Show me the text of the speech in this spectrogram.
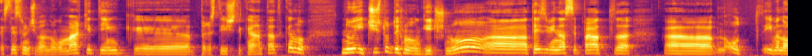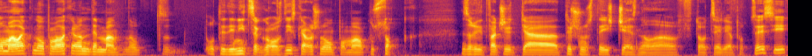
естествено, че има много маркетинг, е, престиж и така нататък, но, но и чисто технологично а, тези вина се правят а, от, има много малък, много по-малък рандеман. От, от единица грозди изкарваш много по-малко сок. Заради това, че тя тъчност е изчезнала в този целият процес и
